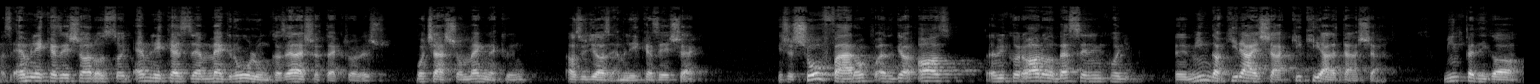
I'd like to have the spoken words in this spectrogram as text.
Az emlékezés arról szól, hogy emlékezzen meg rólunk az elesetekről, és bocsásson meg nekünk, az ugye az emlékezések. És a sófárok az, amikor arról beszélünk, hogy mind a királyság kikiáltását, mind pedig a,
